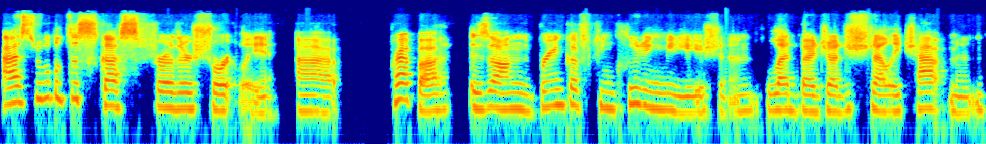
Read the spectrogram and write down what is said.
As we will discuss further shortly, uh, PREPA is on the brink of concluding mediation led by Judge Shelley Chapman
